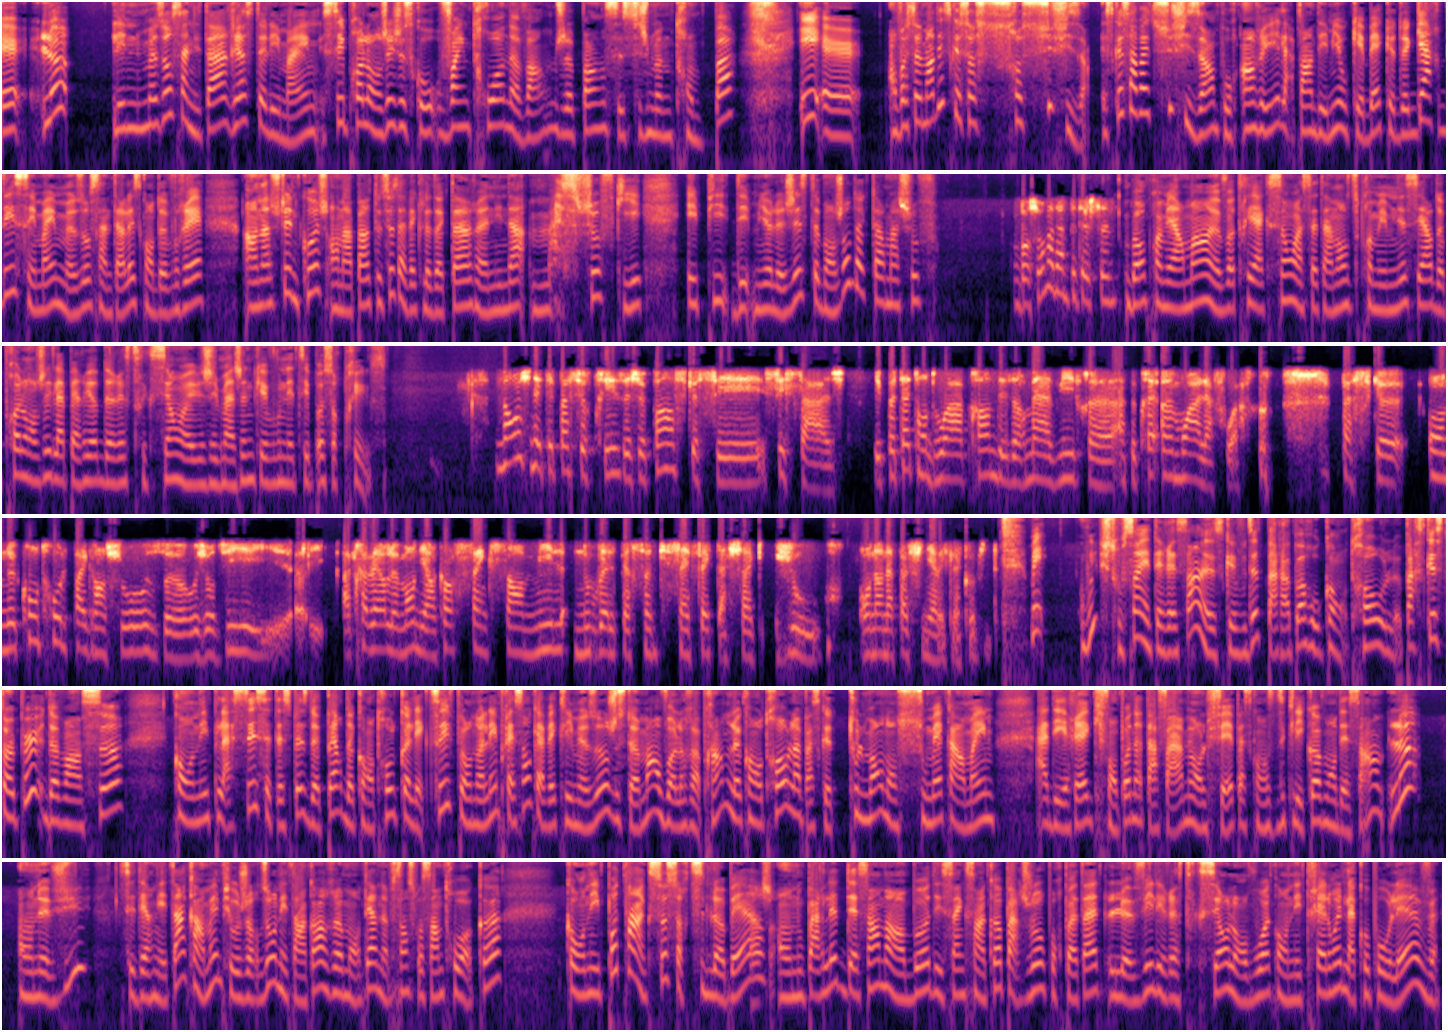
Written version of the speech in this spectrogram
Euh, là, les mesures sanitaires restent les mêmes. C'est prolongé jusqu'au 23 novembre, je pense, si je me trompe pas. Et euh, on va se demander est-ce que ça sera suffisant? Est-ce que ça va être suffisant pour enrayer la pandémie au Québec de garder ces mêmes mesures sanitaires Est-ce qu'on devrait en ajouter une couche? On en parle tout de suite avec le docteur Nina Machouf, qui est épidémiologiste. Bonjour, docteur Machouf. Bonjour, Madame Peterson. Bon, premièrement, euh, votre réaction à cette annonce du premier ministre hier de prolonger la période de restriction, euh, j'imagine que vous n'étiez pas surprise. Non, je n'étais pas surprise et je pense que c'est sage. Et peut-être on doit apprendre désormais à vivre euh, à peu près un mois à la fois. Parce que on ne contrôle pas grand-chose. Aujourd'hui, à travers le monde, il y a encore 500 000 nouvelles personnes qui s'infectent à chaque jour. On n'en a pas fini avec la COVID. Mais oui, puis je trouve ça intéressant euh, ce que vous dites par rapport au contrôle, parce que c'est un peu devant ça qu'on est placé, cette espèce de perte de contrôle collectif, puis on a l'impression qu'avec les mesures, justement, on va le reprendre, le contrôle, hein, parce que tout le monde, on se soumet quand même à des règles qui font pas notre affaire, mais on le fait parce qu'on se dit que les cas vont descendre. Là, on a vu ces derniers temps quand même, puis aujourd'hui, on est encore remonté à 963 cas qu'on n'est pas tant que ça sorti de l'auberge. On nous parlait de descendre en bas des 500 cas par jour pour peut-être lever les restrictions. Là, on voit qu'on est très loin de la coupe aux lèvres.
